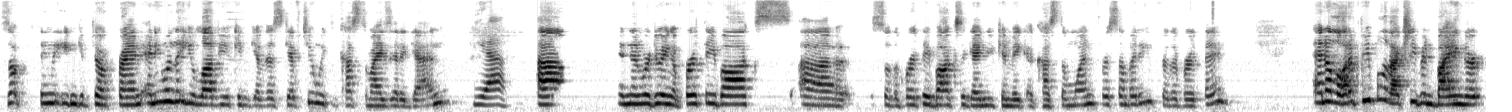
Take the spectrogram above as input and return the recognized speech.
Something that you can give to a friend. Anyone that you love you can give this gift to and we can customize it again. Yeah. and then we're doing a birthday box uh, so the birthday box again you can make a custom one for somebody for their birthday and a lot of people have actually been buying their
